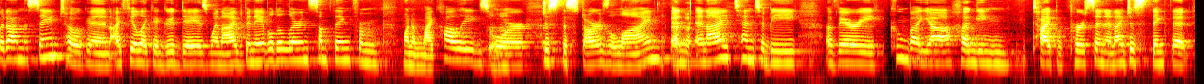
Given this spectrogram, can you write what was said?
But on the same token, I feel like a good day is when I've been able to learn something from one of my colleagues mm-hmm. or just the stars align. and, and I tend to be a very kumbaya hugging type of person. And I just think that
